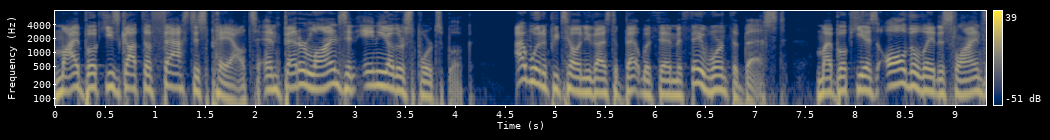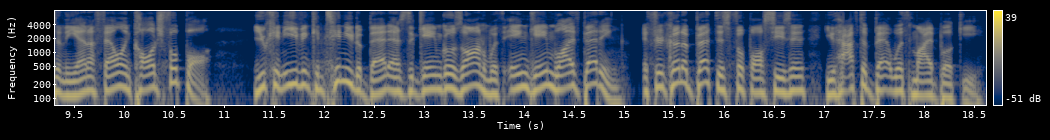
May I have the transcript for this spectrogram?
MyBookie's got the fastest payouts and better lines than any other sports book. I wouldn't be telling you guys to bet with them if they weren't the best. MyBookie has all the latest lines in the NFL and college football. You can even continue to bet as the game goes on with in game live betting. If you're going to bet this football season, you have to bet with my bookie.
